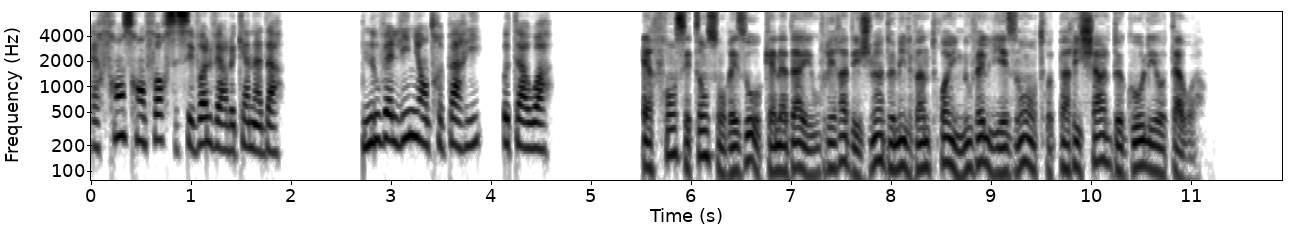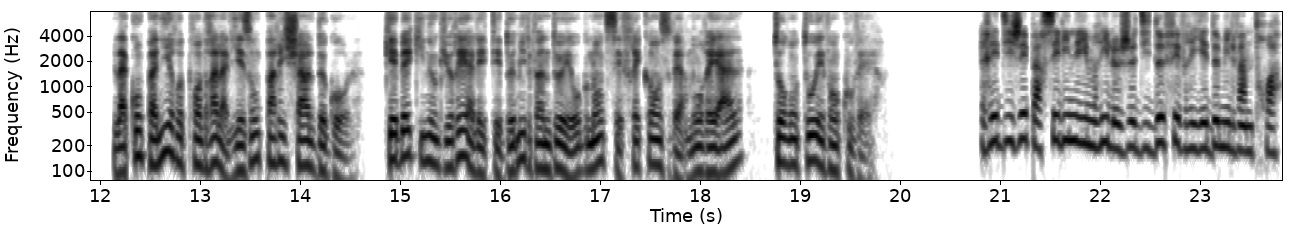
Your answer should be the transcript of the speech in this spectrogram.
Air France renforce ses vols vers le Canada. Nouvelle ligne entre Paris, Ottawa. Air France étend son réseau au Canada et ouvrira dès juin 2023 une nouvelle liaison entre Paris-Charles de Gaulle et Ottawa. La compagnie reprendra la liaison Paris-Charles de Gaulle. Québec inaugurée à l'été 2022 et augmente ses fréquences vers Montréal, Toronto et Vancouver. Rédigé par Céline Imri le jeudi 2 février 2023.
